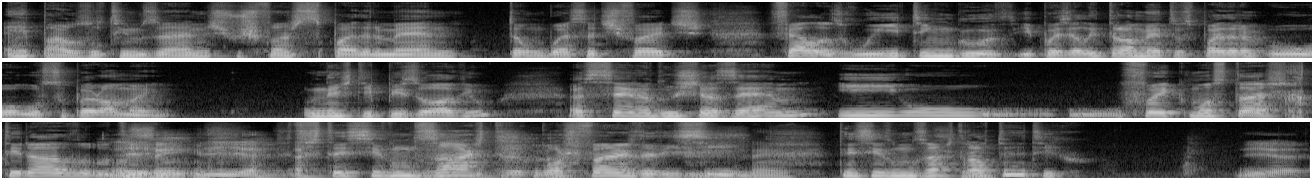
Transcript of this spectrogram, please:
é pá, os últimos anos os fãs de Spider-Man estão bem satisfeitos. Fellas, we eating good. E depois é literalmente o, Spider o, o Super-Homem neste episódio, a cena do Shazam e o, o fake mustache retirado. De- Sim. Yeah. Isto tem sido um desastre para os fãs da DC. Sim. Tem sido um desastre autêntico. Yeah.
